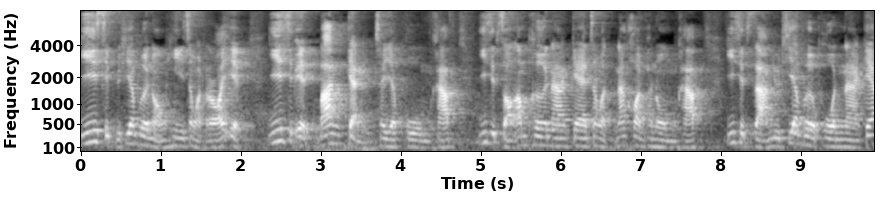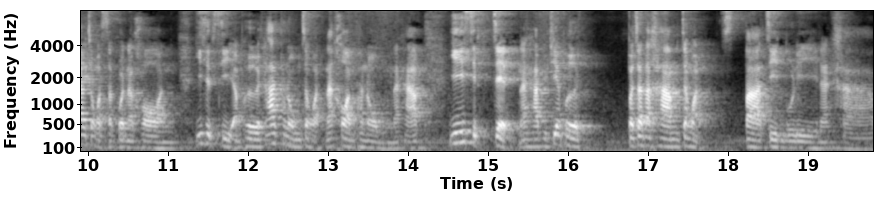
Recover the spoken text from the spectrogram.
20 อยู่ที่อำเภอหนองฮีจังหวัดร้อยเอ็ด21 บ้านแก่นชัยภูมิครับ 22 อำเภอนาแกจังหวัดนครพนมครับ 23 อยู่ที่อำเภอโพนนาแก้วจังหวัดสกลนคร 24 อำเภอธาตุพนมจังหวัดนครพนมนะครับ 27 นะครับอยู่ที่อำเภอประจันตคามจังหวัดปราจีนบุรีนะครับ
